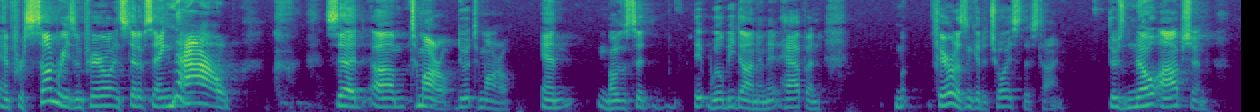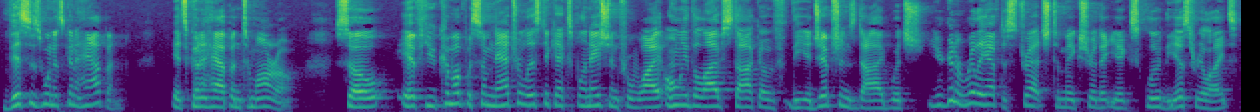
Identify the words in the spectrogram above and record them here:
And for some reason, Pharaoh, instead of saying now, said, um, Tomorrow, do it tomorrow. And Moses said, It will be done. And it happened. Pharaoh doesn't get a choice this time. There's no option. This is when it's going to happen it's going to happen tomorrow. So if you come up with some naturalistic explanation for why only the livestock of the Egyptians died, which you're going to really have to stretch to make sure that you exclude the Israelites,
